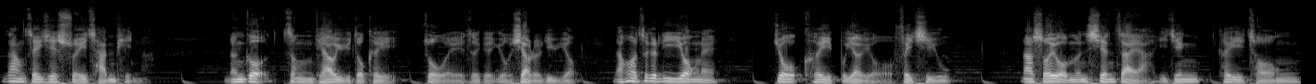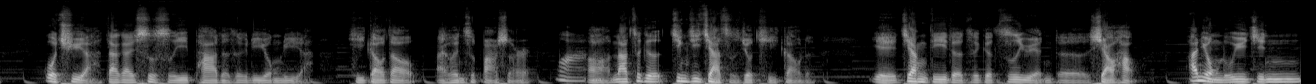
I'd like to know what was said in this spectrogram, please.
让这些水产品啊，能够整条鱼都可以作为这个有效的利用，然后这个利用呢，就可以不要有废弃物。那所以我们现在啊，已经可以从过去啊，大概四十一趴的这个利用率啊，提高到百分之八十二。哇！啊，那这个经济价值就提高了，也降低了这个资源的消耗。安永鲈鱼金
